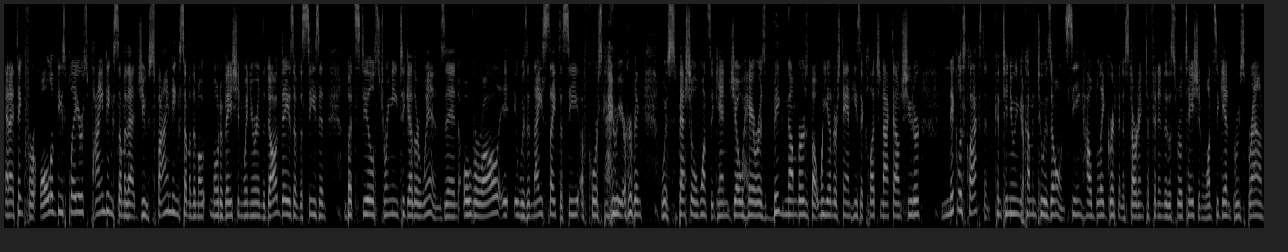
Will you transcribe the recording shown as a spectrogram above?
And I think for all of these players, finding some of that juice, finding some of the mo motivation when you're in the dog days of the season, but still stringing together wins. And overall, it, it was a nice sight to see. Of course, Kyrie Irving was special once again. Joe Harris, big numbers, but we understand he's a clutch knockdown shooter. Nicholas Claxton continuing to yep. come into his own, seeing how Blake Griffin is starting to fit into this rotation. Once again, Bruce Brown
